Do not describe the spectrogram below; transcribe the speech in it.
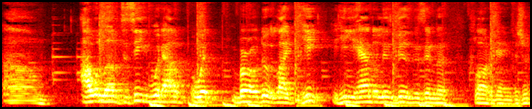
Um, I would love to see what Al- what Burrow do. Like he he handled his business in the Florida game for sure.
